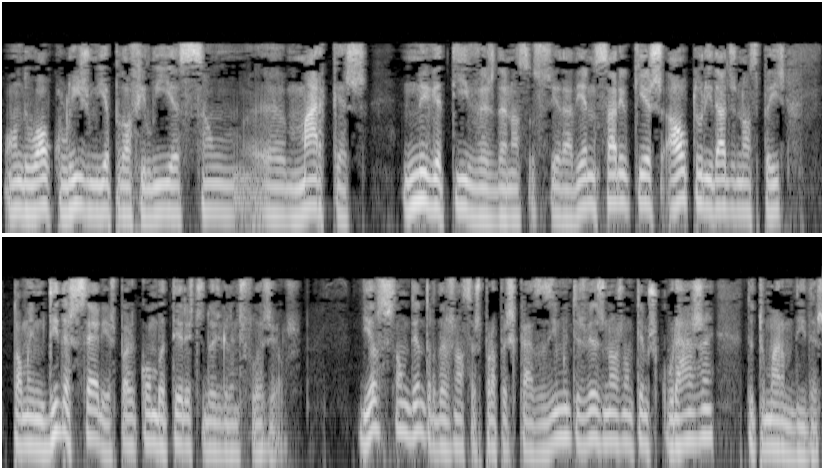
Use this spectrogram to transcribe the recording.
onde o alcoolismo e a pedofilia são uh, marcas negativas da nossa sociedade. E é necessário que as autoridades do nosso país tomem medidas sérias para combater estes dois grandes flagelos. E eles estão dentro das nossas próprias casas e muitas vezes nós não temos coragem de tomar medidas.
